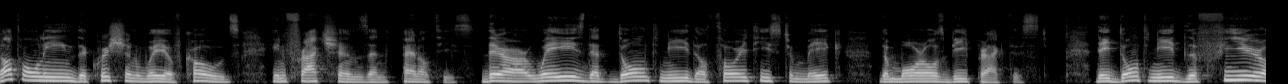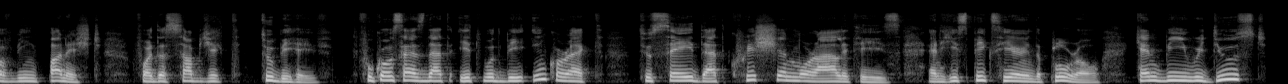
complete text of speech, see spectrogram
not only in the Christian way of codes, infractions and penalties. There are ways that don't need authorities to make the morals be practiced. They don't need the fear of being punished for the subject to behave. Foucault says that it would be incorrect to say that Christian moralities, and he speaks here in the plural, can be reduced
